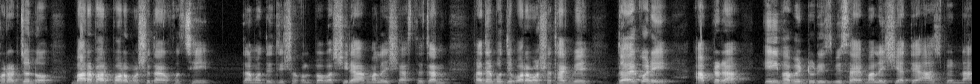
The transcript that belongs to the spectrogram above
করার জন্য বারবার পরামর্শ দেওয়া হচ্ছে। তা আমাদের যে সকল প্রবাসীরা মালয়েশিয়া আসতে চান, তাদের প্রতি পরামর্শ থাকবে, দয়া করে আপনারা এইভাবে ট্যুরিস্ট ভিসায় মালয়েশিয়াতে আসবেন না।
